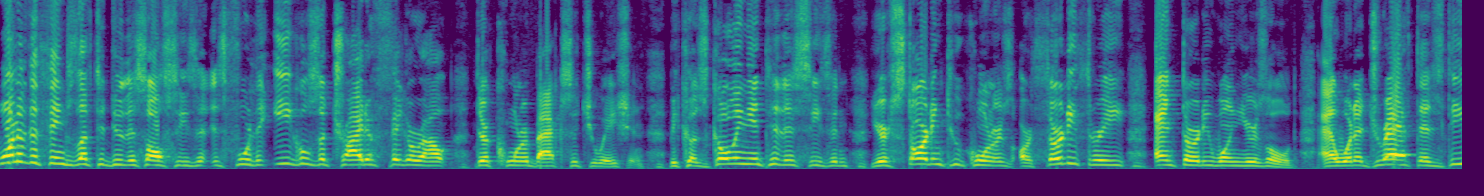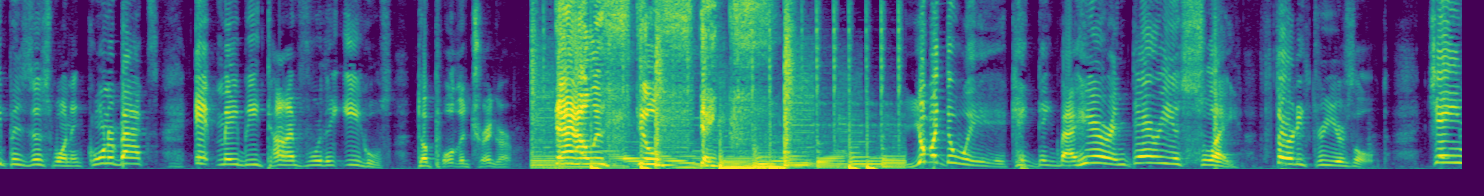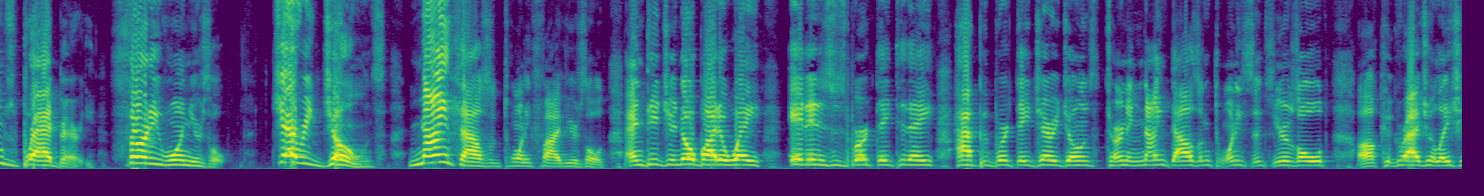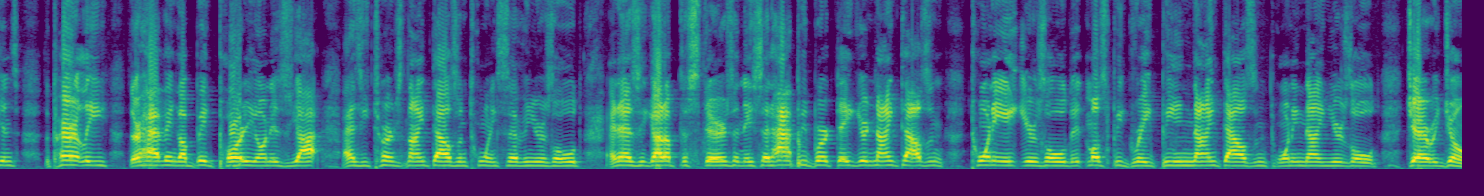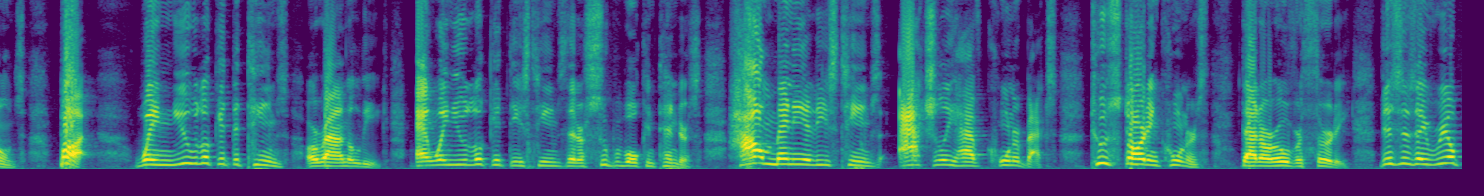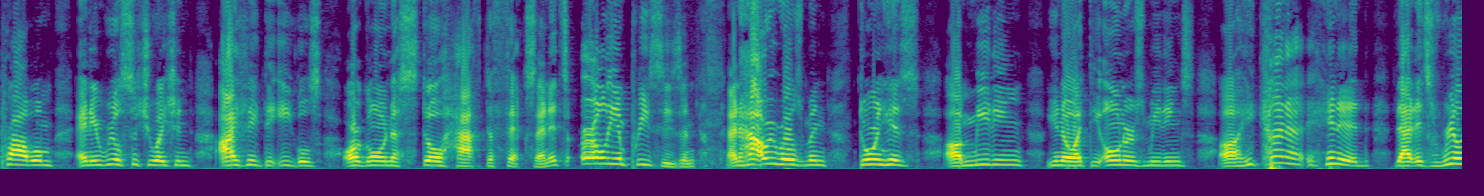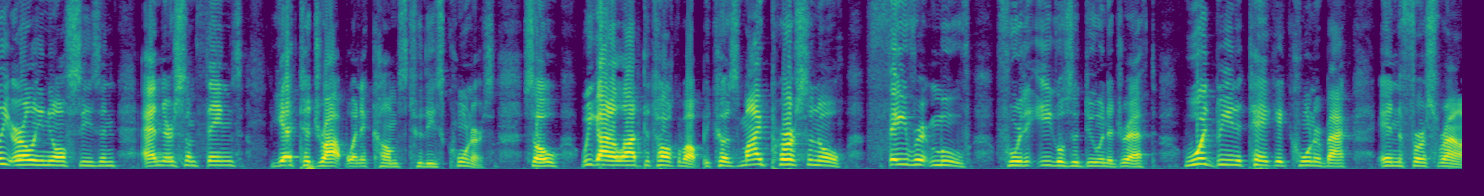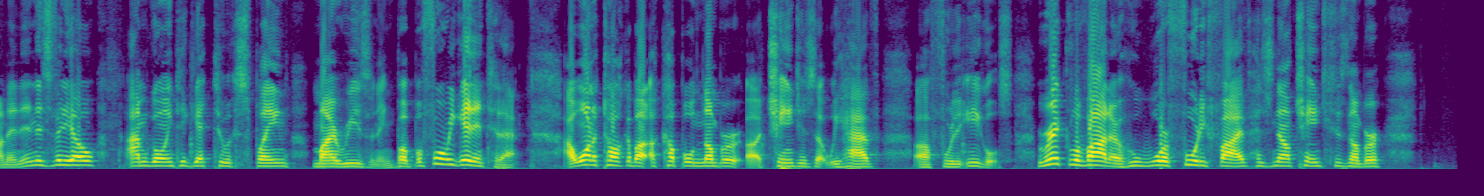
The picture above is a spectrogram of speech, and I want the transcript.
One of the things left to do this offseason is for the Eagles to try to figure out their cornerback situation. Because going into this season, your starting two corners are 33 and 31 years old. And with a draft as deep as this one in cornerbacks, it may be time for the Eagles to pull the trigger. Dallas still stinks. Yo, by the way, King Dingbat here, and Darius Slay, 33 years old. James Bradberry, 31 years old. Jerry Jones, 9,025 years old. And did you know, by the way, it is his birthday today? Happy birthday, Jerry Jones, turning 9,026 years old. Uh, congratulations. Apparently, they're having a big party on his yacht as he turns 9,027 years old. And as he got up the stairs and they said, Happy birthday, you're 9,028 years old. It must be great being 9,029 years old, Jerry Jones. But when you look at the teams around the league and when you look at these teams that are Super Bowl contenders, how many of these teams actually have cornerbacks, two starting corners that are over 30? This is a real problem and a real situation I think the Eagles are going to still have to fix. And it's early in preseason, and Howie Roseman, during his uh, meeting, you know, at the owners' meetings, uh, he kind of hinted that it's really early in the offseason and there's some things yet to drop when it comes to these corners. So we got a lot to talk about because my personal favorite move for the Eagles to do in the draft would be to take a cornerback in the first round. And in this video, I'm going to get to explain my reasoning. But before we get into that, I want to talk about a couple number uh, changes that we have uh, for the Eagles. Rick Lovato, who wore 45, has now changed his number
